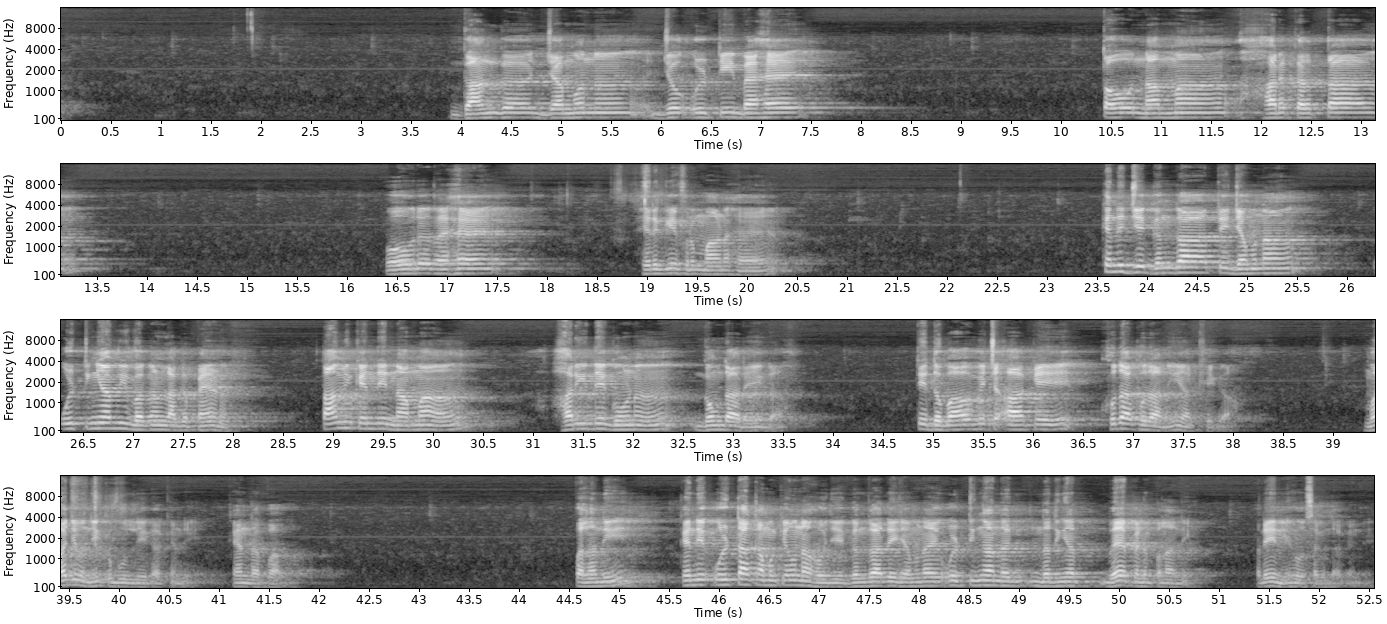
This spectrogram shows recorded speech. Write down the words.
ਗੰਗ ਜਮਨ ਜੋ ਉਲਟੀ ਬਹਿ ਤੋ ਨਾਮਾ ਹਰ ਕਰਤਾ ਔਰ ਰਹਿ ਫਿਰ ਅੱਗੇ ਫਰਮਾਨ ਹੈ। ਕਹਿੰਦੇ ਜੇ ਗੰਗਾ ਤੇ ਜਮਨਾ ਉਲਟੀਆਂ ਵੀ ਵਗਣ ਲੱਗ ਪੈਣ, ਤਾਂ ਵੀ ਕਹਿੰਦੇ ਨਾਮਾ ਹਰੀ ਦੇ ਗੁਣ ਗਾਉਂਦਾ ਰਹੇਗਾ। ਤੇ ਦਬਾਅ ਵਿੱਚ ਆ ਕੇ ਖੁਦਾ ਖੁਦਾ ਨਹੀਂ ਆਖੇਗਾ। ਮਜਬ ਨਹੀਂ ਕਬੂਲੇਗਾ ਕਹਿੰਦੇ, ਕਹਿੰਦਾ ਭਾਵ ਭਲਾਂ ਦੀ ਕਹਿੰਦੇ ਉਲਟਾ ਕੰਮ ਕਿਉਂ ਨਾ ਹੋ ਜੇ? ਗੰਗਾ ਤੇ ਯਮਨਾ ਇਹ ਉਲਟੀਆਂ ਨ- ਨਦੀਆਂ ਵਹਿ ਪੈਣ ਭਲਾਂ ਦੀ ਪਰ ਇਹ ਨਹੀਂ ਹੋ ਸਕਦਾ ਕਹਿੰਦੇ।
